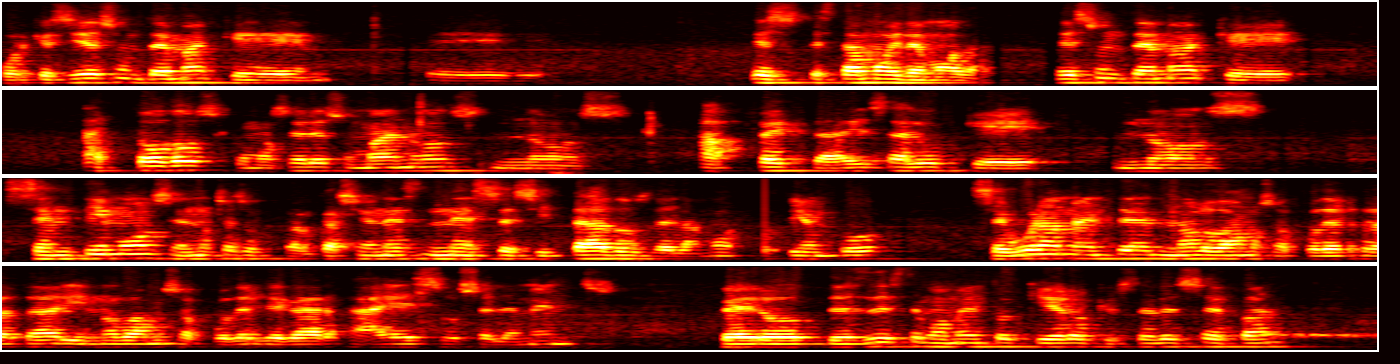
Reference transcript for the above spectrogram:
porque sí es un tema que eh, está muy de moda. Es un tema que a todos como seres humanos nos afecta, es algo que nos sentimos en muchas ocasiones necesitados del amor. Por tiempo, seguramente no lo vamos a poder tratar y no vamos a poder llegar a esos elementos. Pero desde este momento quiero que ustedes sepan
